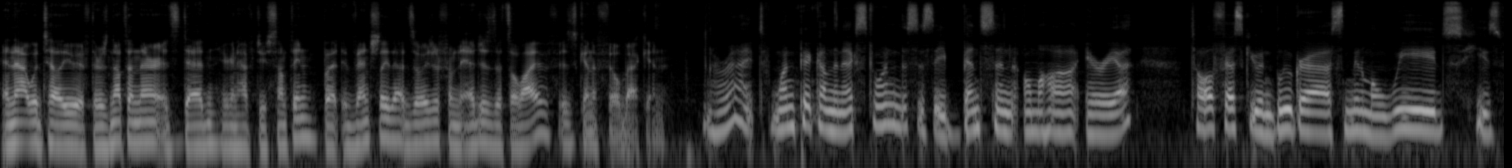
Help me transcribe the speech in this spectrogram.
And that would tell you if there's nothing there, it's dead. You're going to have to do something. But eventually, that zoysia from the edges that's alive is going to fill back in. All right. One pick on the next one. This is the Benson, Omaha area. Tall fescue and bluegrass, minimal weeds. He's,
